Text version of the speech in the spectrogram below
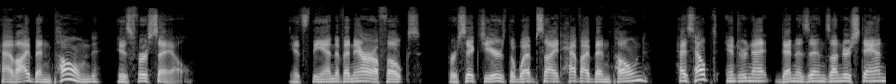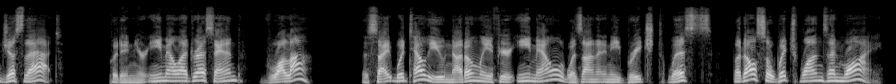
Have I Been Pwned is for sale. It's the end of an era, folks. For six years, the website Have I Been Pwned has helped internet denizens understand just that. Put in your email address and voila! The site would tell you not only if your email was on any breached lists, but also which ones and why.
